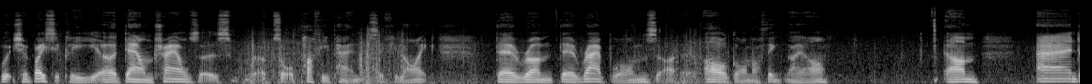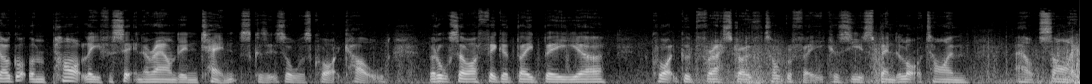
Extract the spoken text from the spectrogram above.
which are basically uh, down trousers, uh, sort of puffy pants if you like. They're, um, they're rab ones, uh, argon I think they are. Um, and I got them partly for sitting around in tents because it's always quite cold but also I figured they'd be uh, quite good for astrophotography because you spend a lot of time outside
